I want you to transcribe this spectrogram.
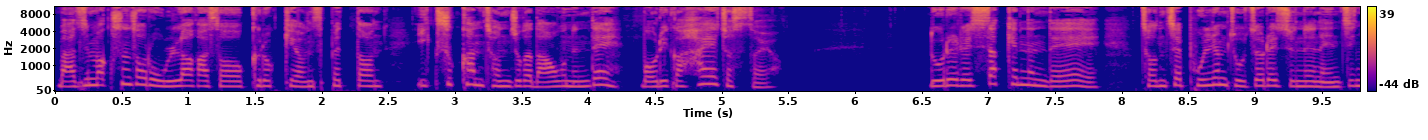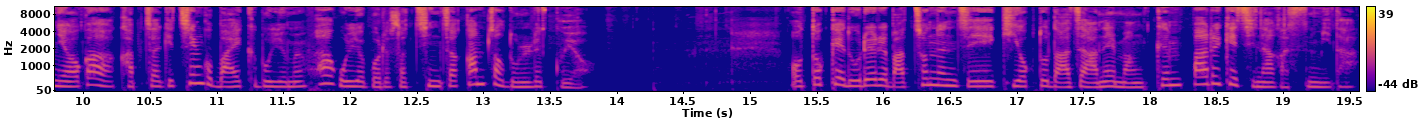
마지막 순서로 올라가서 그렇게 연습했던 익숙한 전주가 나오는데 머리가 하얘졌어요. 노래를 시작했는데 전체 볼륨 조절해주는 엔지니어가 갑자기 친구 마이크 볼륨을 확 올려버려서 진짜 깜짝 놀랬고요. 어떻게 노래를 맞췄는지 기억도 나지 않을 만큼 빠르게 지나갔습니다.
